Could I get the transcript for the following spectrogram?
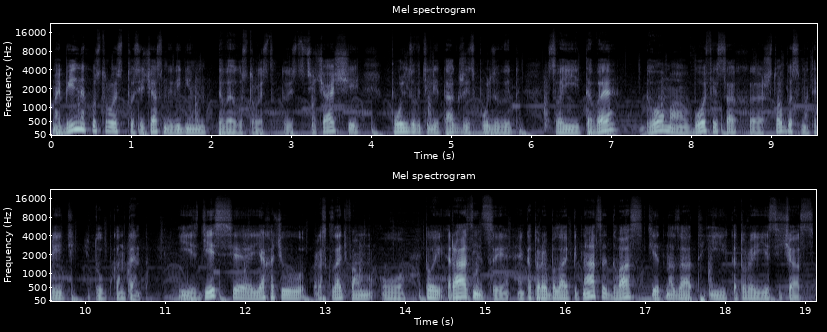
мобильных устройств, то сейчас мы видим ТВ-устройства. То есть все чаще пользователи также используют свои ТВ дома, в офисах, э, чтобы смотреть YouTube контент. И здесь э, я хочу рассказать вам о той разнице, э, которая была 15-20 лет назад и которая есть сейчас.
